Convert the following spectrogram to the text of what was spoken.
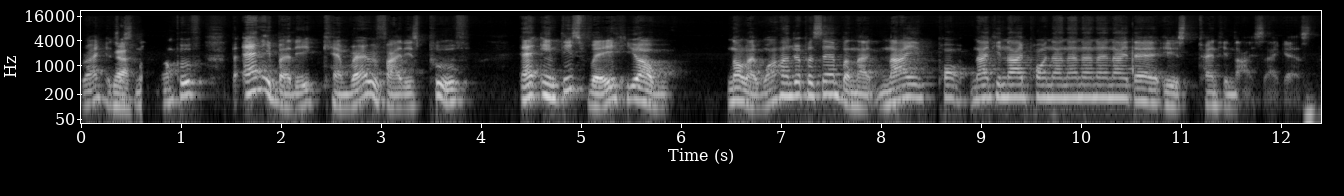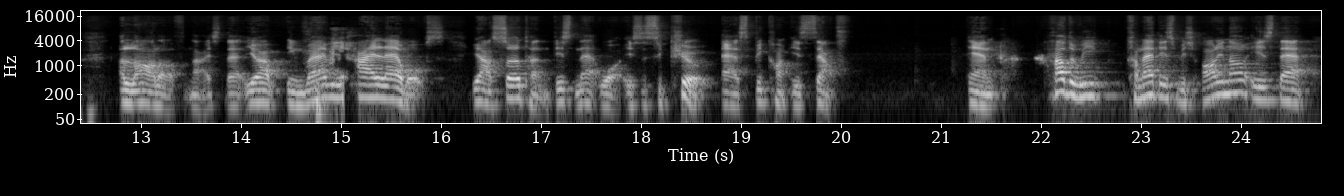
right? You yeah. just proof. But anybody can verify this proof, and in this way, you are not like 100%, but like 99.99999, that is 20 nice, I guess. A lot of nice that you are in very high levels. You are certain this network is secure as Bitcoin itself. And how do we connect this with Ordinal is that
